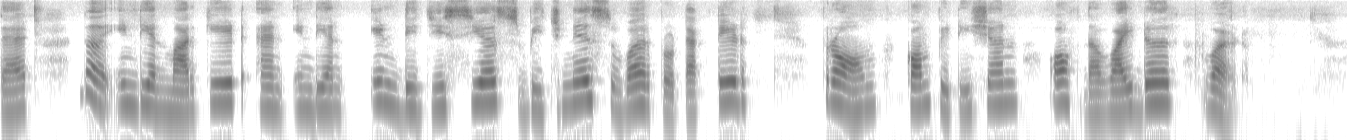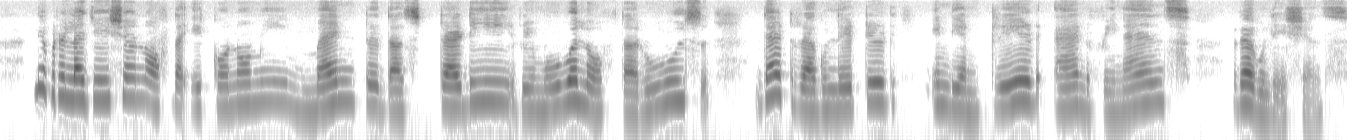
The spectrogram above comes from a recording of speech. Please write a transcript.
that the Indian market and Indian indigenous business were protected from competition of the wider world. Liberalization of the economy meant the steady removal of the rules that regulated Indian trade and finance regulations.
